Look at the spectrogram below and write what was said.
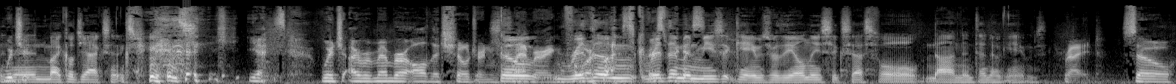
And Which- then Michael Jackson Experience. yes, which I remember all the children so clamoring for rhythm, rhythm, and music games were the only successful non-Nintendo games. Right. So,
